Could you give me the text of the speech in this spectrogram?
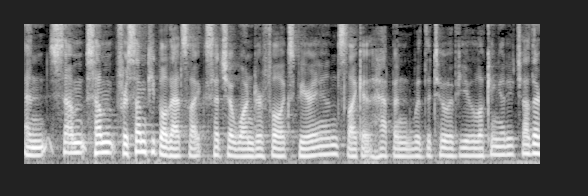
And some, some for some people, that's like such a wonderful experience, like it happened with the two of you looking at each other.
